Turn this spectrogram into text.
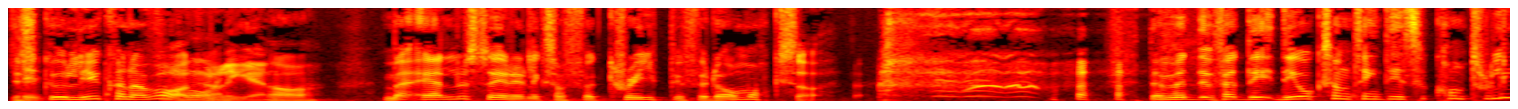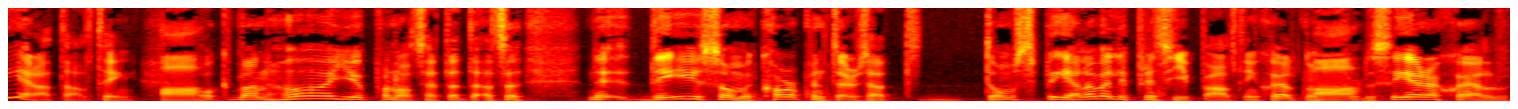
det skulle ju kunna vara det. Ja. Men eller så är det liksom för creepy för dem också. Nej, men det, för det, det är också någonting, det är så kontrollerat allting. Ja. Och man hör ju på något sätt att, alltså, det är ju som med Carpenters att de spelar väl i princip allting själv. De Ja. producerar själv, de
